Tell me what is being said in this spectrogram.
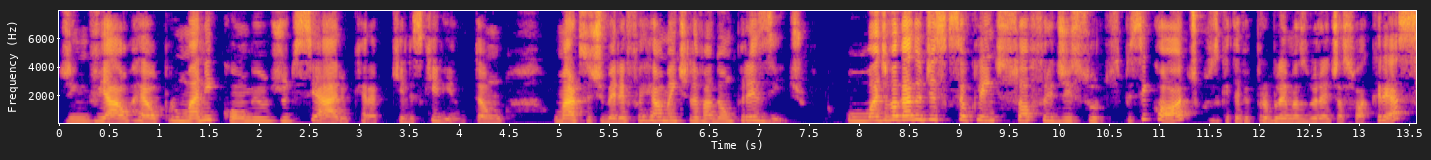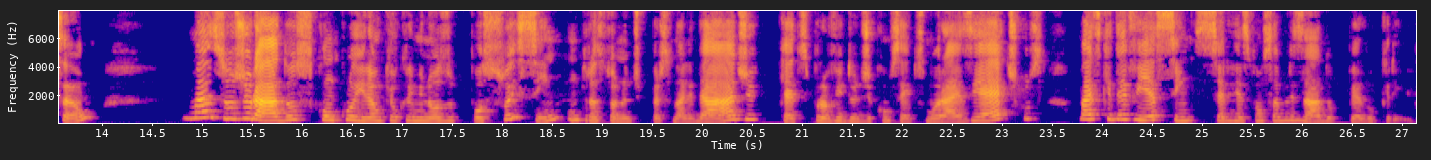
de enviar o réu para um manicômio judiciário, que era o que eles queriam. Então, o Marcos Tiberê foi realmente levado a um presídio. O advogado disse que seu cliente sofre de surtos psicóticos, que teve problemas durante a sua criação, mas os jurados concluíram que o criminoso possui sim um transtorno de personalidade, que é desprovido de conceitos morais e éticos, mas que devia sim ser responsabilizado pelo crime.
